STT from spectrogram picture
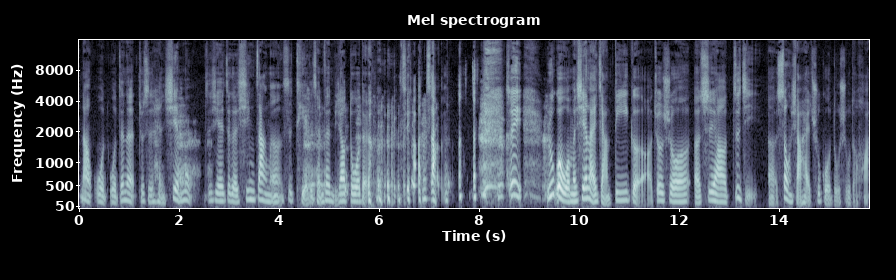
那我我真的就是很羡慕这些这个心脏呢是铁的成分比较多的 家长。所以如果我们先来讲第一个啊，就是说呃是要自己呃送小孩出国读书的话，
